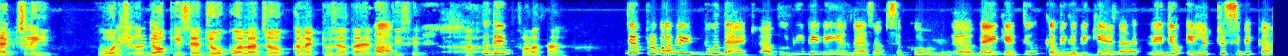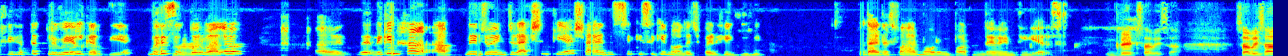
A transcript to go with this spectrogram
actually वो जॉकी से जोक वाला जोक कनेक्ट हो जाता है हाँ। गलती से। तो थोड़ा सा दे प्रोबेबली डू दैट अब उन्हें भी नहीं अंदाज़ा अब सबको हम मैं ये कहती हूँ कभी कभी कि है ना रेडियो इलिटरेसी भी काफ़ी हद तक प्रिवेल करती है बस हम्म। ऊपर वाला। लेकिन हाँ आपने जो इंटरेक्शन किया शायद इससे किसी की नॉलेज बढ़ेगी ही। That is far more important than anything else great Savisa Savisa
